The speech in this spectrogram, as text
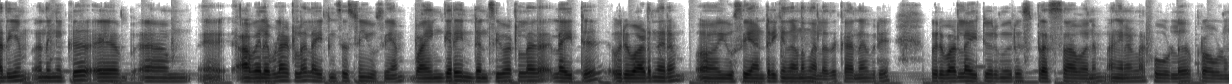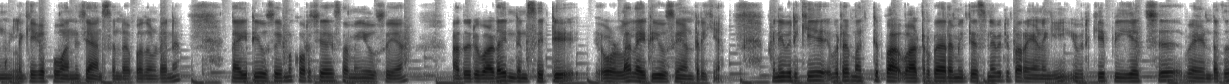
അധികം നിങ്ങൾക്ക് അവൈലബിൾ ആയിട്ടുള്ള ലൈറ്റിംഗ് സിസ്റ്റം യൂസ് ചെയ്യാം. ഭയങ്കര ഇന്റൻസീവ് ആയിട്ടുള്ള ലൈറ്റ് ഒരുപാട് നേരം യൂസ് ചെയ്യാണ്ടിരിക്കുന്നതാണ് നല്ലത്. കാരണം ഇവർ ഒരുപാട് ലൈറ്റ് വരുമ്പോൾ ഒരു സ്ട്രെസ് ആവാനും അങ്ങനെയുള്ള കൂടുതൽ പ്രോബ്ലങ്ങളിലേക്കൊക്കെ പോകാനും ചാൻസ് ഉണ്ട്. അപ്പോൾ അതുകൊണ്ട് തന്നെ ലൈറ്റ് യൂസ് ചെയ്യുമ്പോൾ കുറച്ച് സമയം യൂസ് ചെയ്യാം. അത് ഒരുപാട് ഇന്റൻസിറ്റി ഉള്ള ലൈറ്റ് യൂസ് ചെയ്യാണ്ടിരിക്കുക പിന്നെ ഇവർക്ക് ഇവരുടെ മറ്റ് വാട്ടർ പാരാമീറ്റേഴ്സിനെ പറ്റി പറയുകയാണെങ്കിൽ ഇവർക്ക് പി എച്ച് വേണ്ടത്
